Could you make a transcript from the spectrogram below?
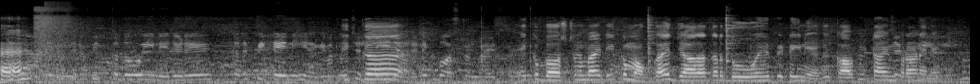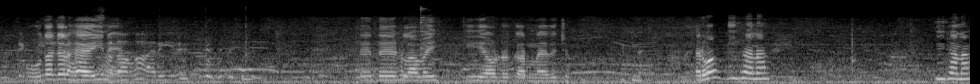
ਹੈ? ਸਿਰਫ ਇੱਕ ਦੋ ਹੀ ਨੇ ਜਿਹੜੇ ਕਦੇ ਪਿੱਟੇ ਨਹੀਂ ਹੈਗੇ ਮਤਲਬ ਚੱਲੀ ਜਾ ਰਹੇ ਨੇ ਇੱਕ ਬੋਸਟਨ ਰਾਈਟ ਇੱਕ ਬੋਸਟਨ ਬਾਈਟ ਇੱਕ ਮੌਕਾ ਹੈ ਜ਼ਿਆਦਾਤਰ ਦੋ ਇਹ ਪਿੱਟੇ ਹੀ ਨਹੀਂ ਹੈਗੇ ਕਾਫੀ ਟਾਈਮ ਪੁਰਾਣੇ ਨੇ। ਉਹ ਤਾਂ ਚਲ ਹੈ ਹੀ ਨੇ। ਤੇ ਦੇਖ ਲਾ ਬਈ ਕੀ ਆਰਡਰ ਕਰਨਾ ਇਹਦੇ ਚ। ਅਰਵਾ ਕੀ ਖਾਣਾ? ਕੀ ਖਾਣਾ?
